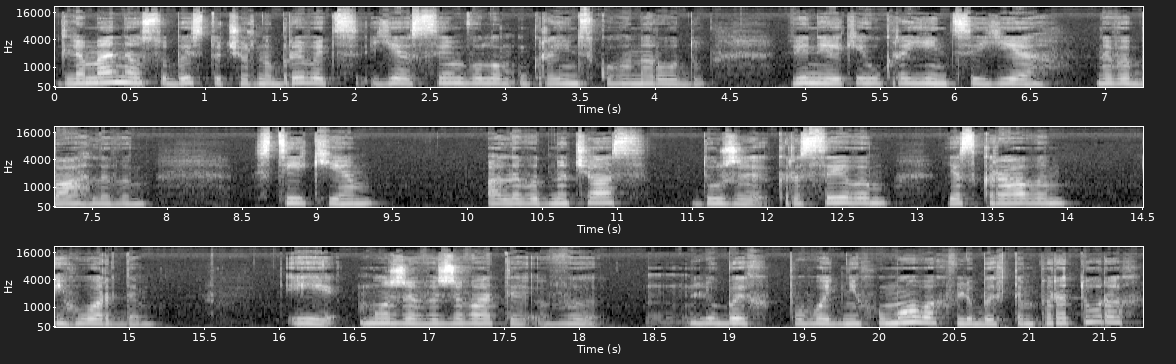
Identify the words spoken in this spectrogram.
Для мене особисто чорнобривець є символом українського народу. Він, як і українці, є невибагливим, стійким, але водночас дуже красивим, яскравим і гордим. І може виживати в будь-яких погодних умовах, в будь-яких температурах,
